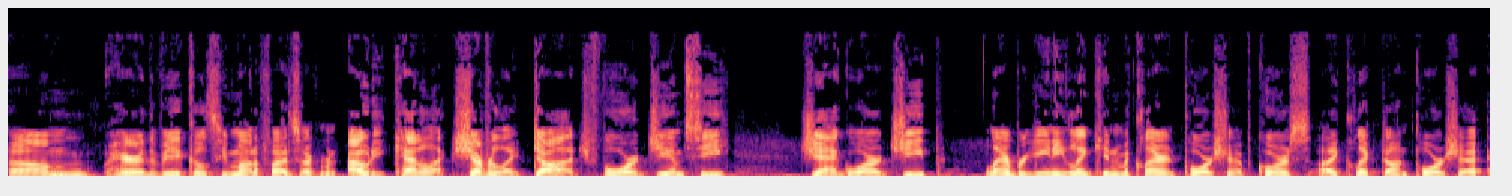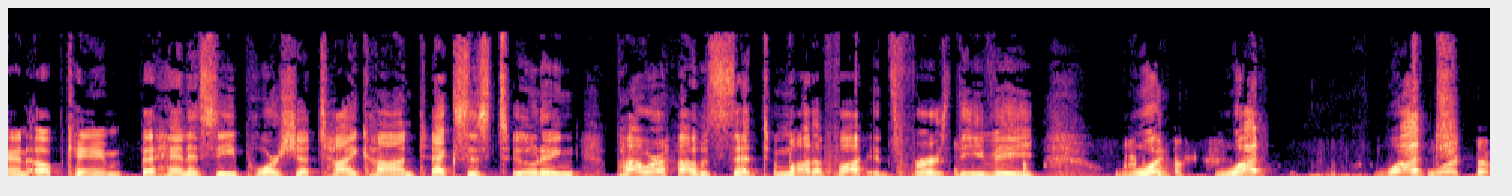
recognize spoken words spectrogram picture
Um, Here are the vehicles he modified, Zuckerman. Audi, Cadillac, Chevrolet, Dodge, Ford, GMC, Jaguar, Jeep, Lamborghini, Lincoln, McLaren, Porsche. Of course, I clicked on Porsche, and up came the Hennessey Porsche Taycan Texas tuning powerhouse set to modify its first EV. What? What? What? What the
